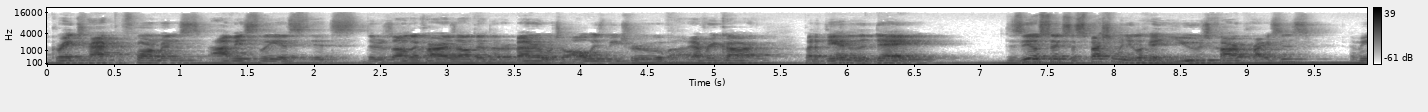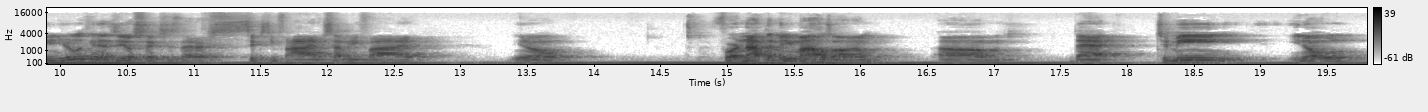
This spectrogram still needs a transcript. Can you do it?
great track performance. Obviously, it's it's there's other cars out there that are better, which will always be true about every car. But at the end of the day, the Z06, especially when you look at used car prices, I mean, you're looking at Z06s that are 65, 75, you know, for not that many miles on them um, that to me, you know,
